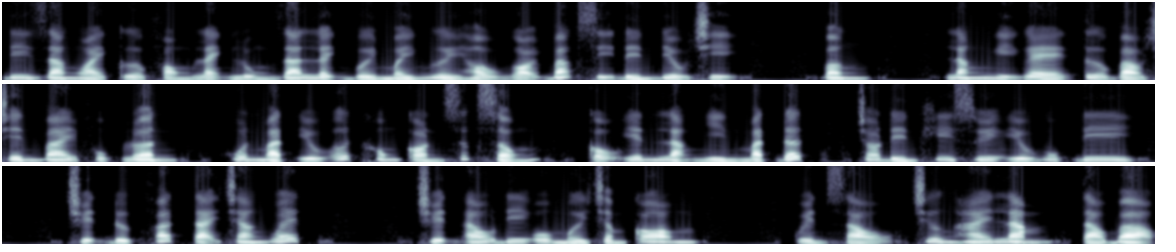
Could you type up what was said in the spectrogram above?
đi ra ngoài cửa phòng lạnh lùng ra lệnh với mấy người hầu gọi bác sĩ đến điều trị. Vâng, Lăng Nghị ghé tựa vào trên vai Phục Luân, khuôn mặt yếu ớt không còn sức sống, cậu yên lặng nhìn mặt đất, cho đến khi suy yếu gục đi. Chuyện được phát tại trang web truyệnaudiomoi.com. Quyển 6, chương 25, táo bạo.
